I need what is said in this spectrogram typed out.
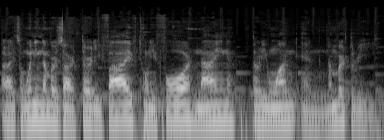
All right, so winning numbers are 35, 24, 9, 31, and number 3.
